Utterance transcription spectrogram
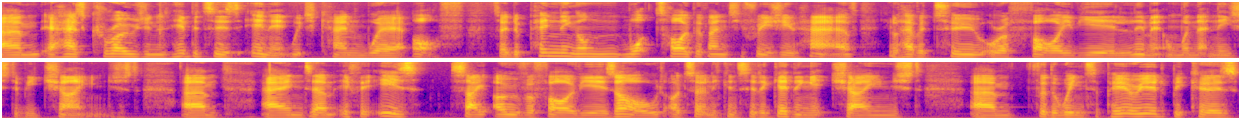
um, it has corrosion inhibitors in it which can wear off. So depending on what type of antifreeze you have, you'll have a two or a five year limit on when that needs to be changed. Um, and um, if it is, say, over five years old, I'd certainly consider getting it changed um, for the winter period because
